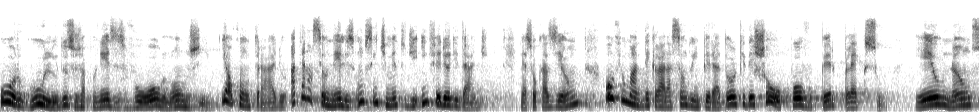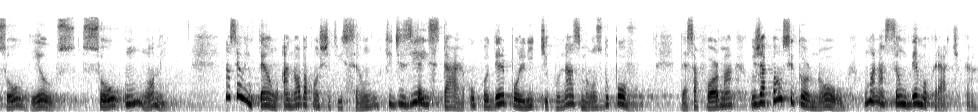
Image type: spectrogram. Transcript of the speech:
o orgulho dos japoneses voou longe e, ao contrário, até nasceu neles um sentimento de inferioridade. Nessa ocasião, houve uma declaração do imperador que deixou o povo perplexo. Eu não sou Deus, sou um homem. Nasceu então a nova Constituição, que dizia estar o poder político nas mãos do povo. Dessa forma, o Japão se tornou uma nação democrática.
